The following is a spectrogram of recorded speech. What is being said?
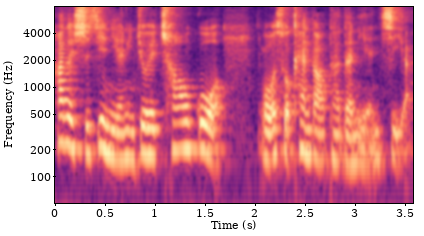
他的实际年龄就会超过我所看到他的年纪啊。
